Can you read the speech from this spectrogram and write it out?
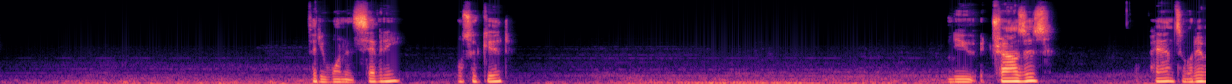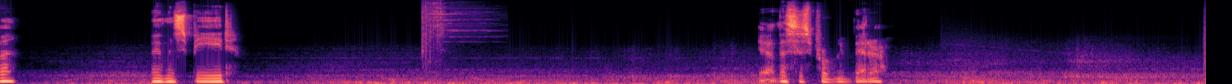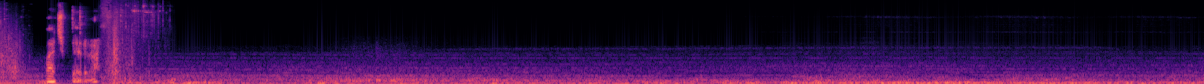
31 and 70. Also good. New trousers, pants, or whatever. Movement speed. Yeah, this is probably better. Much better.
